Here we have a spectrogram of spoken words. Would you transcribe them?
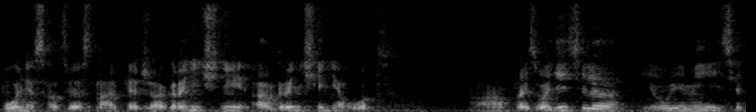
ПОНе, соответственно, опять же, ограничения, ограничения от э, производителя вы имеете.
